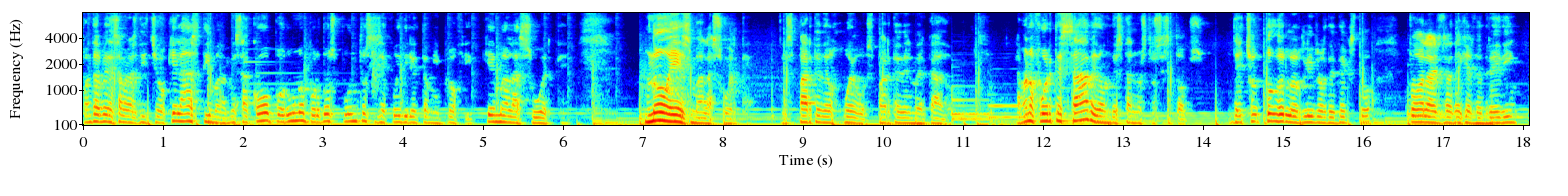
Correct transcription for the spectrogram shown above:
¿Cuántas veces habrás dicho, qué lástima, me sacó por uno, por dos puntos y se fue directo a mi profit? Qué mala suerte. No es mala suerte, es parte del juego, es parte del mercado. La mano fuerte sabe dónde están nuestros stops. De hecho, todos los libros de texto, todas las estrategias de trading,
